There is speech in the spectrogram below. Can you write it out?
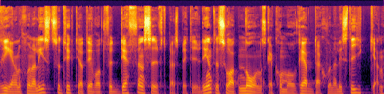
ren journalist så tyckte jag att det var ett för defensivt perspektiv. Det är inte så att någon ska komma och rädda journalistiken.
